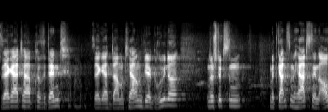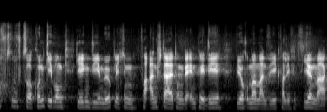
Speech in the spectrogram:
Sehr geehrter Herr Präsident, sehr geehrte Damen und Herren! Wir GRÜNE unterstützen mit ganzem Herzen den Aufruf zur Kundgebung gegen die möglichen Veranstaltungen der NPD, wie auch immer man sie qualifizieren mag.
